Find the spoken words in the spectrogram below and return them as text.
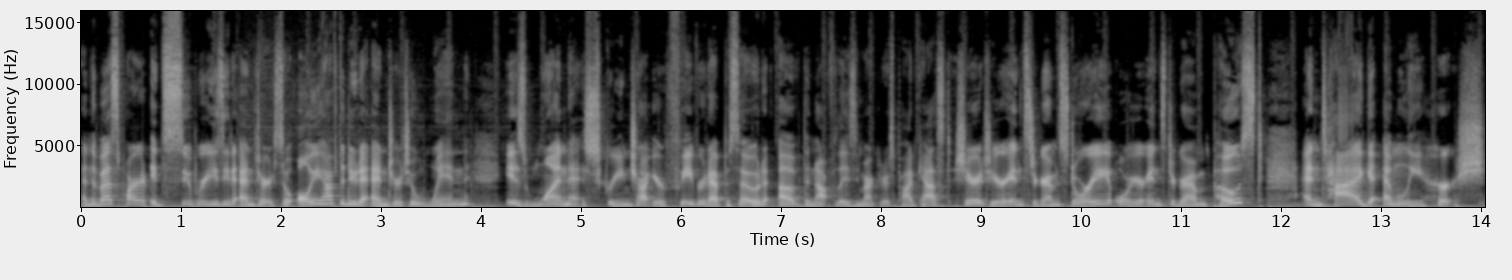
And the best part, it's super easy to enter. So all you have to do to enter to win is one, screenshot your favorite episode of the Not for Lazy Marketers podcast, share it to your Instagram story or your Instagram post, and tag Emily Hirsch.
